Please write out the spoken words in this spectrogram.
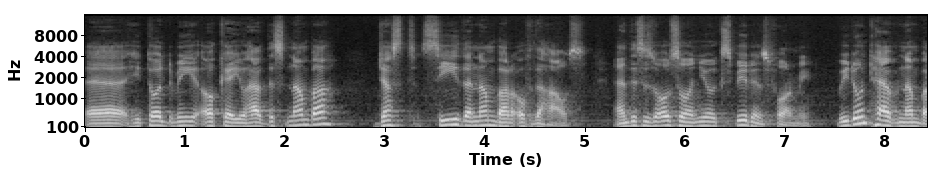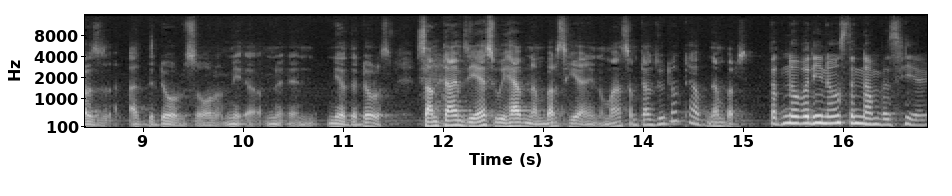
uh, he told me okay you have this number. Just see the number of the house. And this is also a new experience for me we don't have numbers at the doors or ne- uh, near the doors sometimes yes we have numbers here in oman sometimes we don't have numbers But nobody knows the numbers here.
